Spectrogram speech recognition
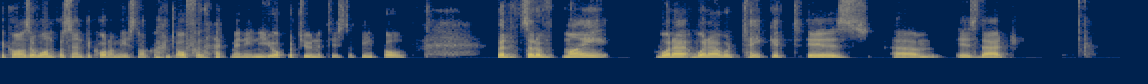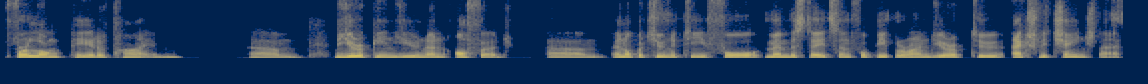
because a one percent economy is not going to offer that many new opportunities to people. But sort of my what I what I would take it is um, is that for a long period of time, um, the European Union offered um, an opportunity for member states and for people around Europe to actually change that.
